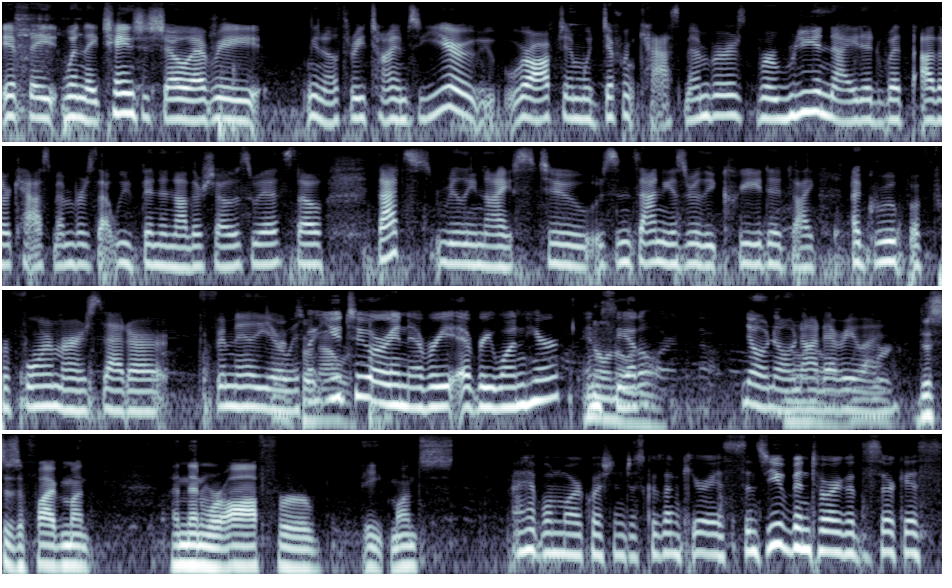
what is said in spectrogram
if they when they change the show every you know, three times a year. We're often with different cast members. We're reunited with other cast members that we've been in other shows with. So that's really nice too. Zinzanni has really created like a group of performers that are familiar yeah, with. But you two are in every everyone here in no, Seattle. No, no, no, no not everyone. This is a five month, and then we're off for eight months. I have one more question just because I'm curious. Since you've been touring with the circus,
